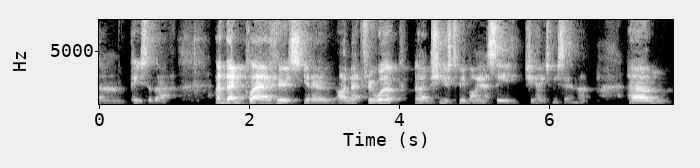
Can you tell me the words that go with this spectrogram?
um, piece of that. And then Claire, who's, you know, I met through work. Um, she used to be my SE. She hates me saying that. Um,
